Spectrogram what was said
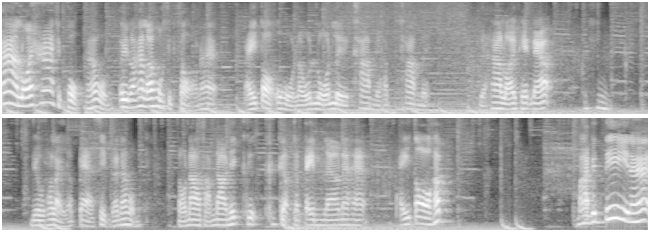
ห้าร้อยห้าสิบหกนะครับผมเอ้ยร้อยห้าร้อยหกสิบสองนะฮะไปต่อโอ้โหเราล้นเลยข้ามเลยครับข้ามเลยเหลือห้าร้อยเพชรแล้วอื้อหือเร็วเท่าไหร่แล้วแปดสิบแล้วนะผมสองดาวสามดาวนี่คือคือเกือบจะเต็มแล้วนะฮะไปต่อครับ มาเป็นตี้นะฮะ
